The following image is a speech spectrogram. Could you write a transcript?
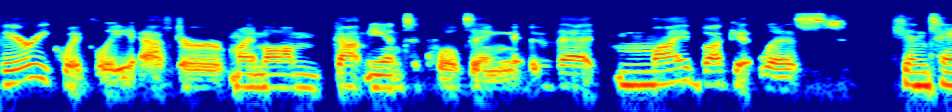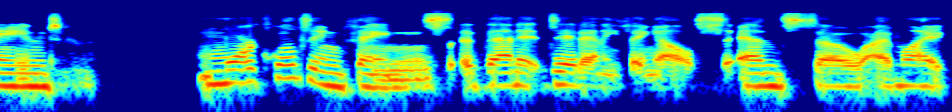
very quickly after my mom got me into quilting that my bucket list contained more quilting things than it did anything else. And so I'm like,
